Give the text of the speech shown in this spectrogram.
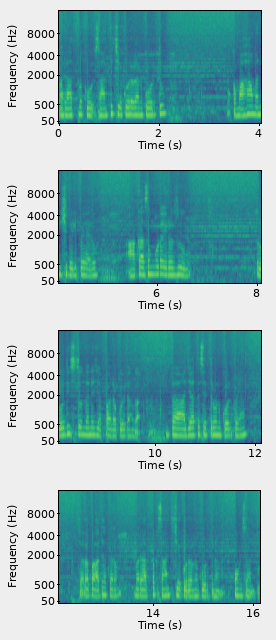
వారి ఆత్మకు శాంతి చేకూరాలని కోరుతూ ఒక మహా మనిషి వెళ్ళిపోయారు. ఆకాశం కూడా ఈరోజు రోధిస్తుందనే చెప్పాలి ఒక విధంగా. ఇంత అజాత శత్రువును కోల్పోయాం. చాలా బాధాకరం. మరి ఆత్మకు శాంతి చేకూరాలని కోరుతున్నాను. ఓం శాంతి.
